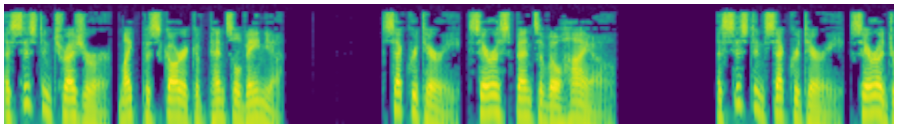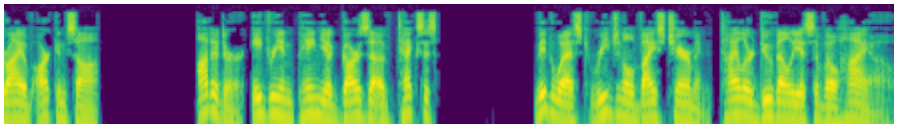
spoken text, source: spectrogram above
Assistant Treasurer, Mike Piskarik of Pennsylvania. Secretary, Sarah Spence of Ohio Assistant Secretary, Sarah Dry of Arkansas. Auditor, Adrian Peña Garza of Texas. Midwest Regional Vice Chairman, Tyler Duvelius of Ohio.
